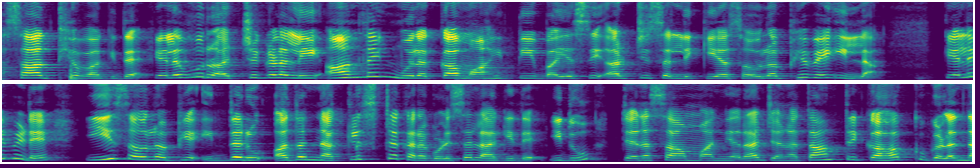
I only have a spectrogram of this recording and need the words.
ಅಸಾಧ್ಯವಾಗಿದೆ. ಕೆಲವು ರಾಜ್ಯಗಳಲ್ಲಿ ಆನ್ಲೈನ್ ಮೂಲಕ ಮಾಹಿತಿ ಬಯಸಿ ಅರ್ಜಿ ಸಲ್ಲಿಕೆಯ ಸೌಲಭ್ಯವೇ ಇಲ್ಲ. ಕೆಲವೆಡೆ ಈ ಸೌಲಭ್ಯ ಇದ್ದರೂ ಅದನ್ನ ಕ್ಲಿಷ್ಟಕರಗೊಳಿಸಲಾಗಿದೆ. ಇದು ಜನಸಾಮಾನ್ಯರ ಜನತಾಂತ್ರಿಕ ಹಕ್ಕುಗಳನ್ನ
